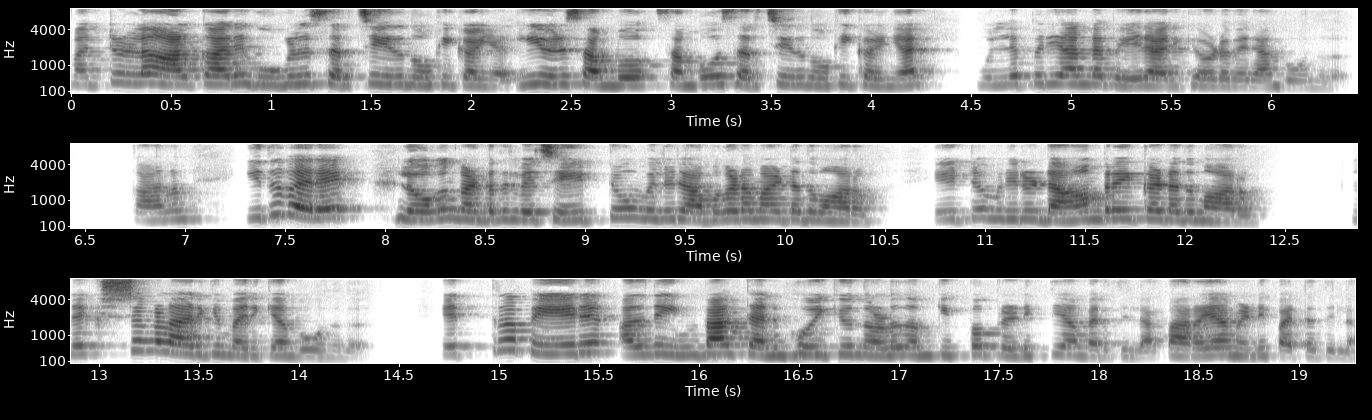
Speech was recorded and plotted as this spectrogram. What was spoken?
മറ്റുള്ള ആൾക്കാർ ഗൂഗിളിൽ സെർച്ച് ചെയ്ത് നോക്കിക്കഴിഞ്ഞാൽ ഈ ഒരു സംഭവം സംഭവം സെർച്ച് ചെയ്ത് നോക്കിക്കഴിഞ്ഞാൽ മുല്ലപ്പെരിയാറിന്റെ പേരായിരിക്കും അവിടെ വരാൻ പോകുന്നത്. കാരണം ഇതുവരെ ലോകം കണ്ടതിൽ വെച്ച് ഏറ്റവും വലിയൊരു അപകടമായിട്ട് അത് മാറും. ഏറ്റവും വലിയൊരു ഡാം ബ്രേക്കായിട്ട് അത് മാറും. ലക്ഷങ്ങളായിരിക്കും മരിക്കാൻ പോകുന്നത്. എത്ര പേര് അതിന്റെ ഇമ്പാക്റ്റ് അനുഭവിക്കും എന്നുള്ളത് നമുക്ക് ഇപ്പോൾ പ്രെഡിക്റ്റ് ചെയ്യാൻ പറ്റത്തില്ല പറയാൻ വേണ്ടി പറ്റത്തില്ല.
